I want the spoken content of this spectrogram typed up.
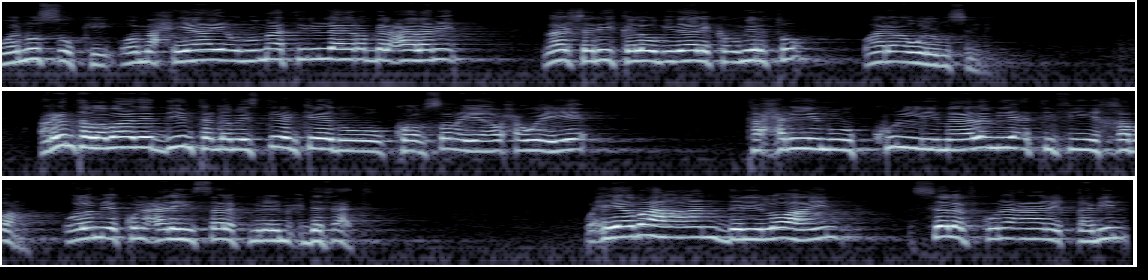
wa nusuki wa maxyaaya wamamaati lilahi rabi اlcaalamiin laa shariika lahu bidalika umirtu wa ana awal muslimiin. Arrinta labaadee diinta dhamaystirankeedu koobsanaya waxa weeye taxriimu kuli ma lam yaأti fiihi khabr walam yakun calayhi salaf min almuxdathaat waxyaabaha aan daliilo ahayn salafkuna aanay qabin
